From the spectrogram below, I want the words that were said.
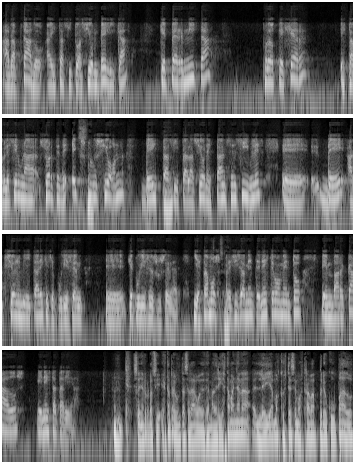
adaptado a esta situación bélica que permita proteger, establecer una suerte de exclusión de estas instalaciones tan sensibles eh, de acciones militares que se pudiesen eh, que pudiesen suceder. Y estamos precisamente en este momento embarcados en esta tarea. Señor Grossi, esta pregunta se la hago desde Madrid. Esta mañana leíamos que usted se mostraba preocupado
